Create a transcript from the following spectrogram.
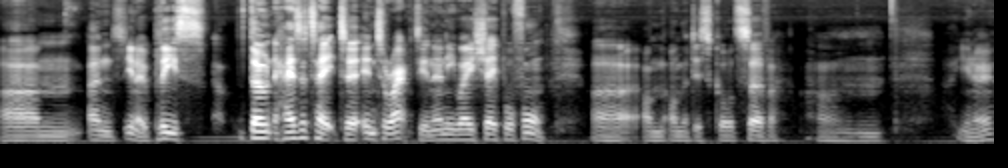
Um, and you know, please don't hesitate to interact in any way, shape, or form uh, on on the Discord server. Um, you know,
